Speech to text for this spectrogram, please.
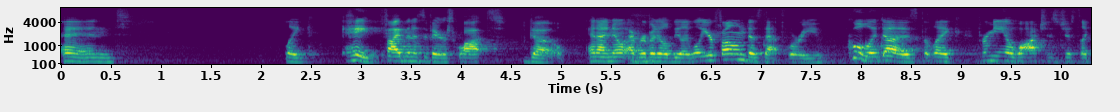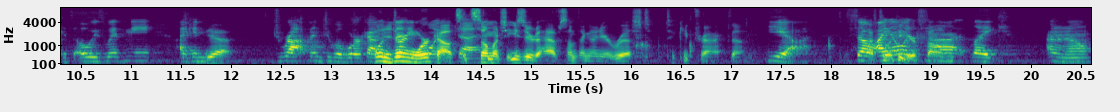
and like, hey, five minutes of air squats, go. And I know everybody will be like, well, your phone does that for you. Cool, it does. But like, for me, a watch is just like, it's always with me. I can Yeah. drop into a workout. Well, during any point in workouts, it's so much easier to have something on your wrist to keep track then. Yeah. So I know it's phone. not like, I don't know.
